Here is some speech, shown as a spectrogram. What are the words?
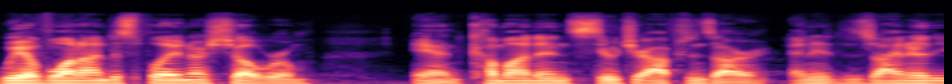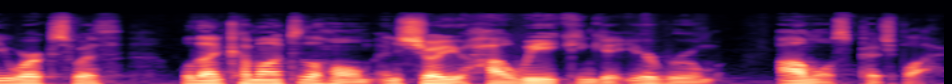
We have one on display in our showroom, and come on in, see what your options are. And a designer that he works with will then come out to the home and show you how we can get your room almost pitch black.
